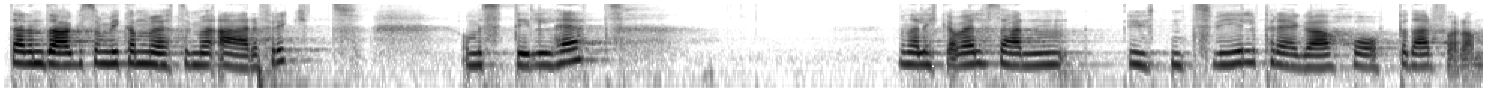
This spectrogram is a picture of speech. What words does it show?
Det er en dag som vi kan møte med ærefrykt og med stillhet. Men allikevel så er den uten tvil prega av håpet der foran.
